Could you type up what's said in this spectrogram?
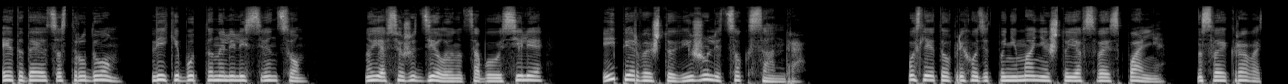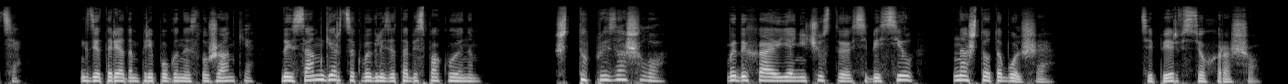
Это дается с трудом, веки будто налились свинцом. Но я все же делаю над собой усилие, и первое, что вижу, — лицо Ксандра. После этого приходит понимание, что я в своей спальне, на своей кровати. Где-то рядом перепуганные служанки, да и сам герцог выглядит обеспокоенным. Что произошло? Выдыхаю я, не чувствуя в себе сил на что-то большее. Теперь все хорошо.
